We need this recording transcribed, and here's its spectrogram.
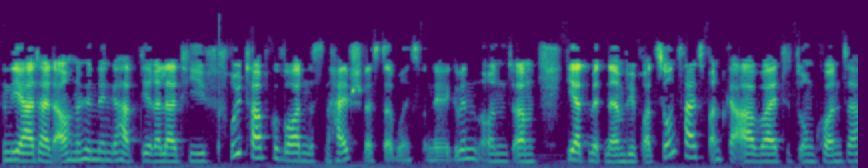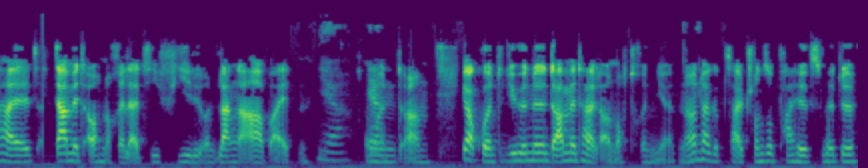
Und die hat halt auch eine Hündin gehabt, die relativ früh taub geworden ist, eine Halbschwester übrigens von der Gewinn. Und ähm, die hat mit einem Vibrationshalsband gearbeitet und konnte halt damit auch noch relativ viel und lange arbeiten. Ja. Und ähm, ja, konnte die Hündin damit halt auch noch trainieren. Ne? Da gibt's halt schon so ein paar Hilfsmittel.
